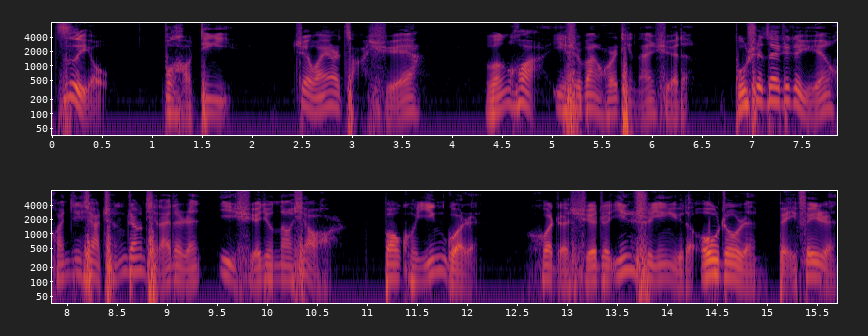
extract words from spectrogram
自由不好定义，这玩意儿咋学呀？文化一时半会儿挺难学的，不是在这个语言环境下成长起来的人，一学就闹笑话，包括英国人。或者学着英式英语的欧洲人、北非人，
